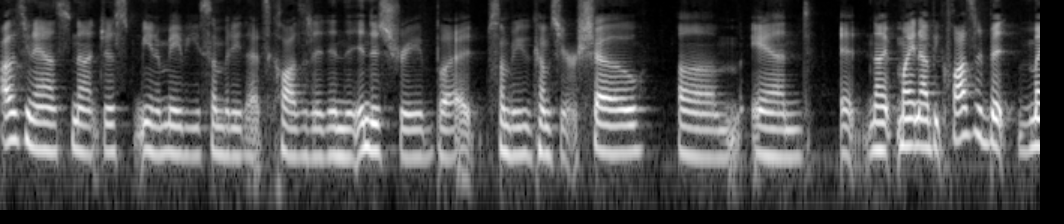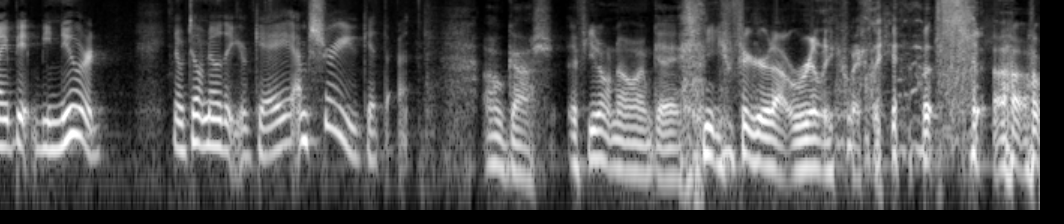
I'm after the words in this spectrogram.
I was going to ask not just you know maybe somebody that's closeted in the industry, but somebody who comes to your show um, and it not, might not be closeted, but might be, be new or you know don't know that you're gay. I'm sure you get that. Oh gosh, if you don't know I'm gay, you figure it out really quickly. uh,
